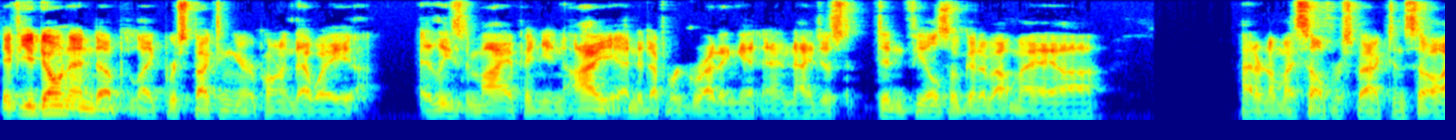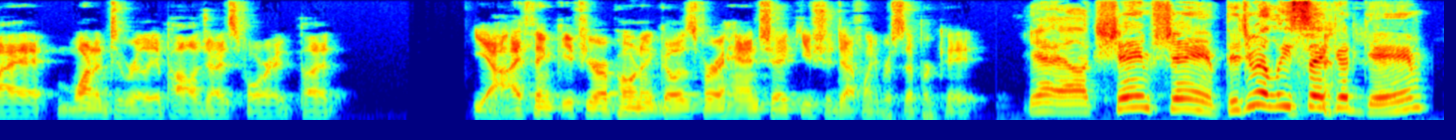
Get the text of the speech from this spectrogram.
if you don't end up like respecting your opponent that way, at least in my opinion, I ended up regretting it, and I just didn't feel so good about my. Uh, I don't know, my self respect. And so I wanted to really apologize for it. But yeah, I think if your opponent goes for a handshake, you should definitely reciprocate. Yeah, Alex, shame, shame. Did you at least say good game?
